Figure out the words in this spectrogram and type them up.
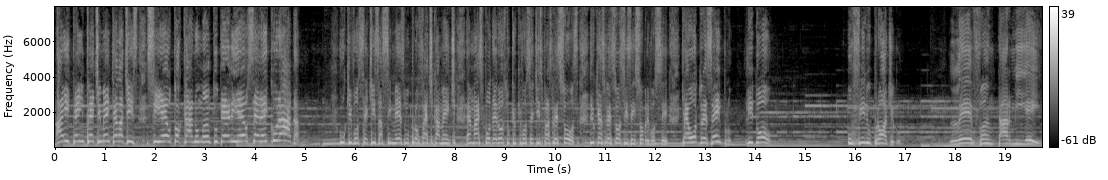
Aí tem impedimento, ela diz: Se eu tocar no manto dele, eu serei curada. O que você diz a si mesmo profeticamente é mais poderoso do que o que você diz para as pessoas e o que as pessoas dizem sobre você. Quer outro exemplo? Lhe dou. O filho pródigo: Levantar-me-ei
